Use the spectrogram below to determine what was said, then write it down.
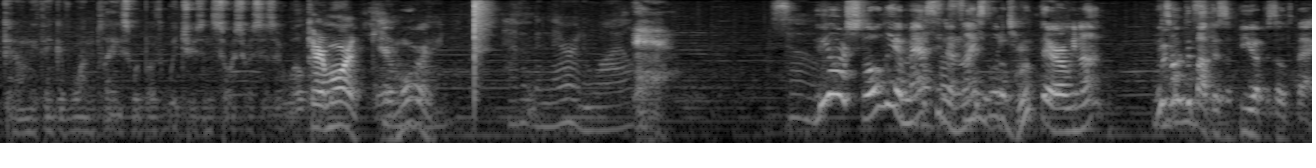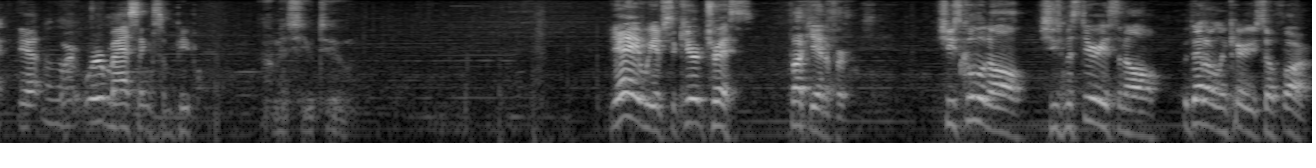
I Can only think of one place where both witches and sorceresses are welcome. Kaer Morhen. Haven't been there in a while. Yeah. So, We are slowly amassing a Guess I'll see nice little Witcher. group there, are we not? We We talked about this a few episodes back. Yeah, we're, lot. we're amassing some people. I'll miss you too. Yay, we have secured Triss. Fuck Yennefer. She's cool and all. She's mysterious and all. But that only carry you so far.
